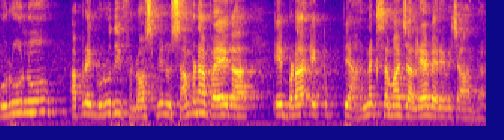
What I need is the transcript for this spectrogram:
ਗੁਰੂ ਨੂੰ, ਆਪਣੇ ਗੁਰੂ ਦੀ ਫਿਲਾਸਫੀ ਨੂੰ ਸਾਂਭਣਾ ਪਏਗਾ। ਇਹ ਬੜਾ ਇੱਕ ਭਿਆਨਕ ਸਮਾਂ ਚੱਲ ਰਿਹਾ ਮੇਰੇ ਵਿਚਾਰ ਦਾ।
